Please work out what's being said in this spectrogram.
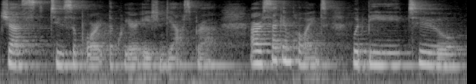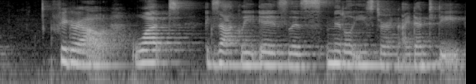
just to support the queer Asian diaspora. Our second point would be to figure out what exactly is this Middle Eastern identity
